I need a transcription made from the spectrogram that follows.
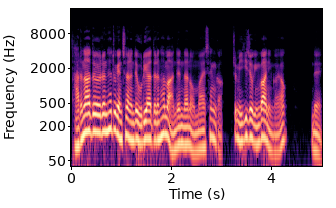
다른 아들은 해도 괜찮은데 우리 아들은 하면 안 된다는 엄마의 생각. 좀 이기적인 거 아닌가요? 네.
